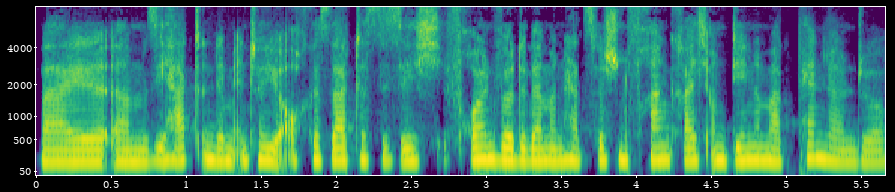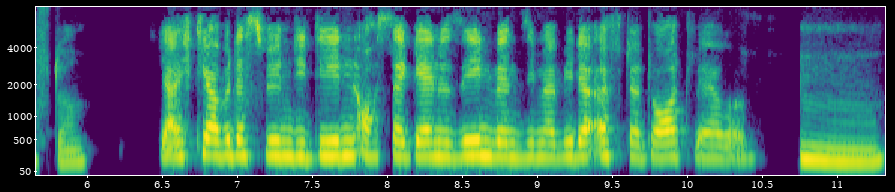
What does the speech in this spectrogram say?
weil ähm, sie hat in dem Interview auch gesagt, dass sie sich freuen würde, wenn man halt zwischen Frankreich und Dänemark pendeln dürfte. Ja, ich glaube, das würden die Dänen auch sehr gerne sehen, wenn sie mal wieder öfter dort wäre. Hm.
